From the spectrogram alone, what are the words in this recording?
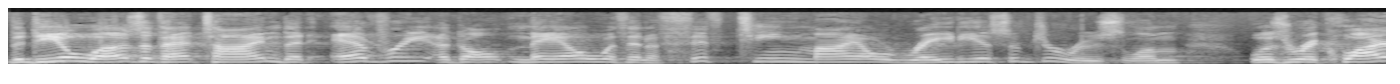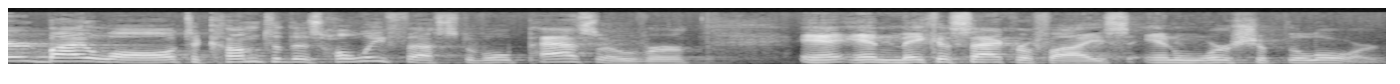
the deal was at that time that every adult male within a 15 mile radius of Jerusalem was required by law to come to this holy festival, Passover, and, and make a sacrifice and worship the Lord.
